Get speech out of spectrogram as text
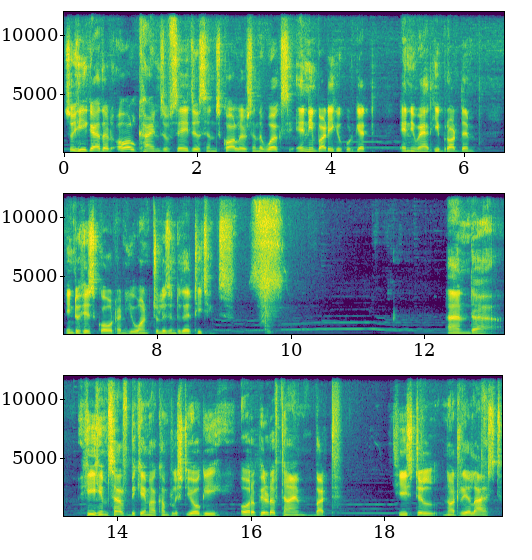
So he gathered all kinds of sages and scholars and the works, anybody he could get anywhere, he brought them into his court and he wanted to listen to their teachings. And uh, he himself became an accomplished yogi over a period of time, but he still not realized.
